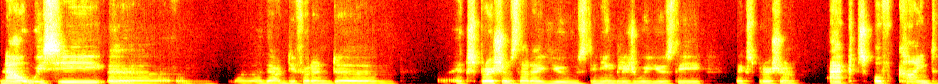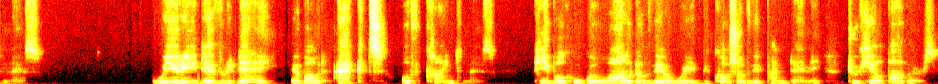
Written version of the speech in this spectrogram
Now we see uh, uh, there are different um, expressions that are used. In English, we use the expression acts of kindness. We read every day about acts of kindness, people who go out of their way because of the pandemic to help others.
